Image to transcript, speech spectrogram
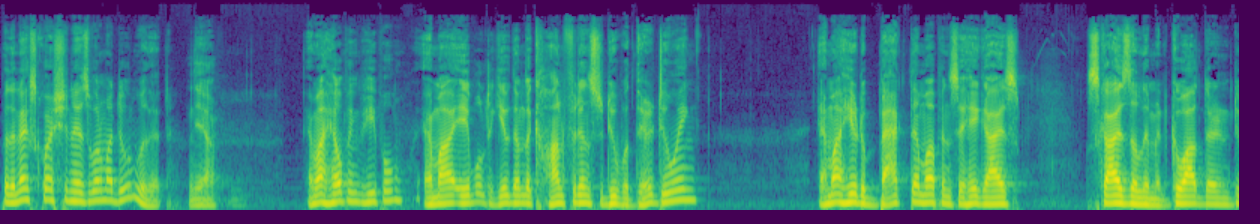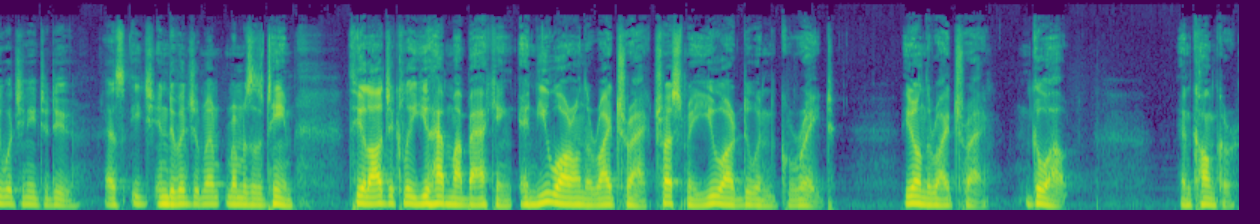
But the next question is, what am I doing with it? yeah. Am I helping people? Am I able to give them the confidence to do what they're doing? Am I here to back them up and say, hey guys, sky's the limit. Go out there and do what you need to do as each individual mem- members of the team. Theologically, you have my backing and you are on the right track. Trust me, you are doing great. You're on the right track. Go out and conquer.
